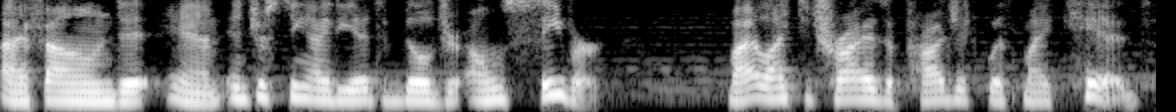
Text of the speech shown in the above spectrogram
I found it an interesting idea to build your own saber. Might like to try as a project with my kids.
